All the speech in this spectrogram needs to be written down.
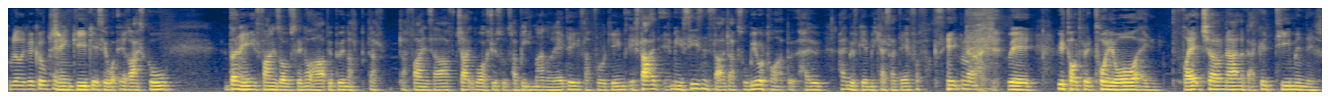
really good goals. And then Greive gets the, the last goal. Dun United fans obviously not happy booing their, their, their fans off. Jack Ross just looks a beaten man already after four games. It started, I mean, the season started off, so we were talking about how, how we've given me kiss of death for fuck's sake. Nah. We, we talked about Tony Law and Fletcher and that, and they've got a good team and they've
